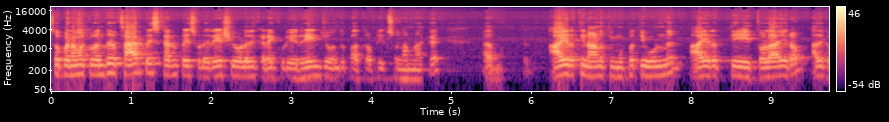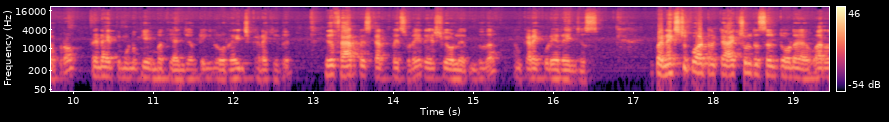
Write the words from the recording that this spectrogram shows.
ஸோ இப்போ நமக்கு வந்து ஃபேர் ப்ரைஸ் கரண்ட் ப்ரைஸோட ரேஷியோவில் கிடைக்கக்கூடிய ரேஞ்ச் வந்து பார்த்தோம் அப்படின்னு சொன்னோம்னாக்க ஆயிரத்தி நானூற்றி முப்பத்தி ஒன்று ஆயிரத்தி தொள்ளாயிரம் அதுக்கப்புறம் ரெண்டாயிரத்தி முந்நூற்றி எண்பத்தி அஞ்சு அப்படிங்கிற ஒரு ரேஞ்ச் கிடைக்குது. இது ஃபேர் ப்ரைஸ் கரண்ட் ப்ரைஸோடைய ரேஷியோவில் இருந்து தான் நமக்கு கிடைக்கக்கூடிய ரேஞ்சஸ் இப்போ நெக்ஸ்ட் குவார்ட்டருக்கு ஆக்சுவல் ரிசல்ட்டோட வர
